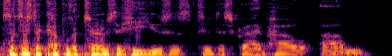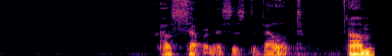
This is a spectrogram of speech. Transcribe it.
So, just a couple of terms that he uses to describe how um, how separateness is developed. Um,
